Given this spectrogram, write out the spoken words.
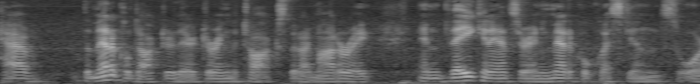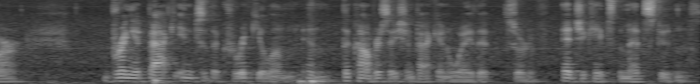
have the medical doctor there during the talks that I moderate, and they can answer any medical questions or bring it back into the curriculum and the conversation back in a way that sort of educates the med students.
